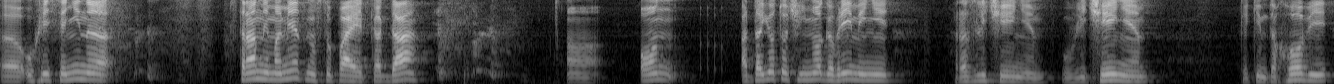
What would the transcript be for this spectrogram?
э, у христианина странный момент наступает, когда э, он отдает очень много времени развлечениям, увлечениям, каким-то хобби,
